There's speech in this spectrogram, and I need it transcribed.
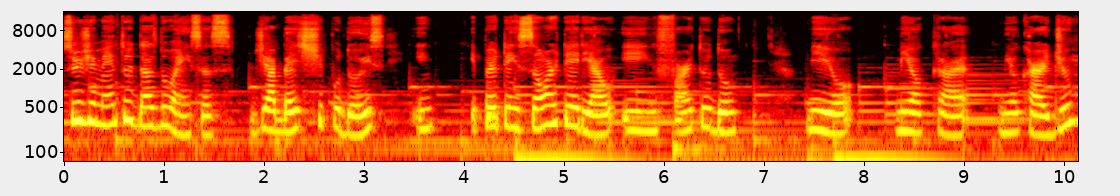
surgimento das doenças diabetes tipo 2, hipertensão arterial e infarto do mio, miocárdio,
